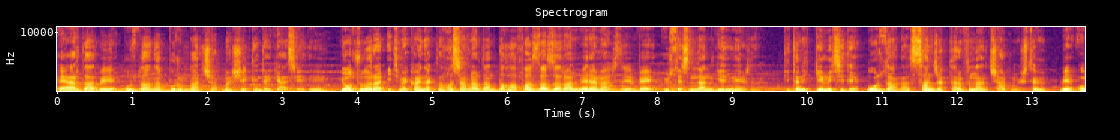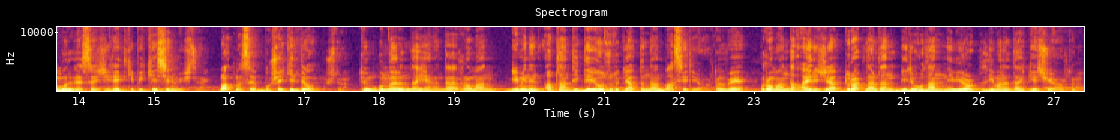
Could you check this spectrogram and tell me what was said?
Eğer darbe buzdağına burundan çarpma şeklinde gelseydi, yolculara itme kaynaklı hasarlardan daha fazla zarar veremezdi ve üstesinden gelinirdi. Titanic gemisi de buzdağına sancak tarafından çarpmıştı ve omurgası jilet gibi kesilmişti. Batması bu şekilde olmuştu. Tüm bunların da yanında roman geminin Atlantik'te yolculuk yaptığından bahsediyordu ve romanda ayrıca duraklardan biri olan New York limanı da geçiyordu.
